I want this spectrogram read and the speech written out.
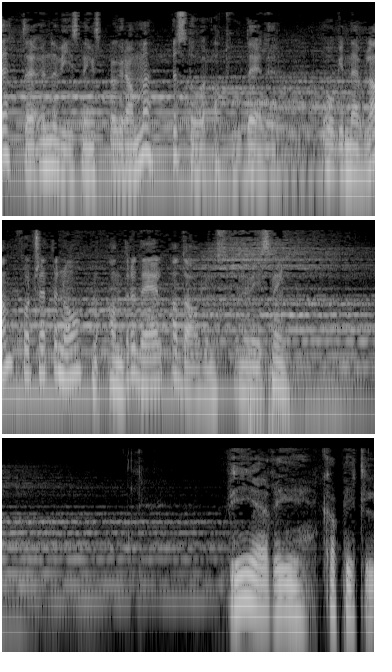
Dette undervisningsprogrammet består av to deler. Åge Nevland fortsetter nå med andre del av dagens undervisning. Vi er i kapittel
